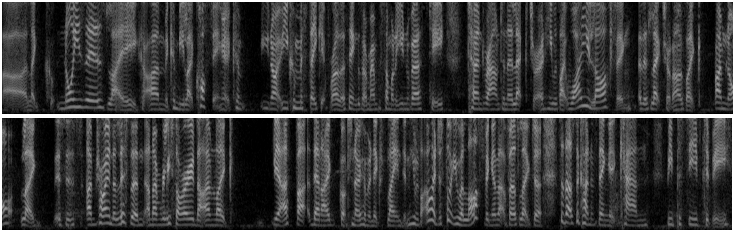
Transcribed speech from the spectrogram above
uh, like noises, like um, it can be like coughing. It can you know you can mistake it for other things. I remember someone at university turned around in a lecture and he was like, "Why are you laughing at this lecture?" And I was like, "I'm not. Like this is I'm trying to listen, and I'm really sorry that I'm like." Yeah, but then I got to know him and explained, and he was like, "Oh, I just thought you were laughing in that first lecture." So that's the kind of thing it can be perceived to be.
